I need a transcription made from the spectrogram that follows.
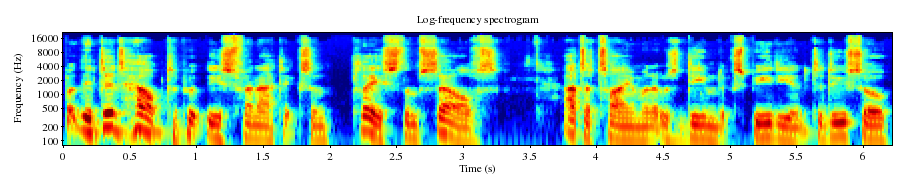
But they did help to put these fanatics in place themselves at a time when it was deemed expedient to do so.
